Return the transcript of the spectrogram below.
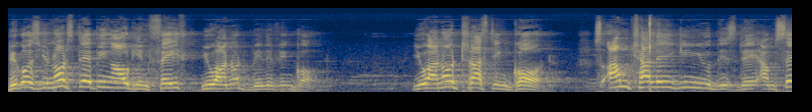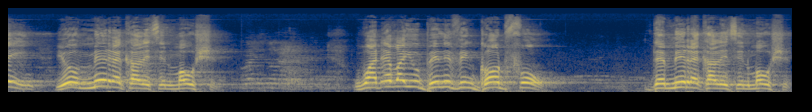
because you're not stepping out in faith, you are not believing God. You are not trusting God. So I'm challenging you this day. I'm saying your miracle is in motion. Whatever you believe in God for, the miracle is in motion.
